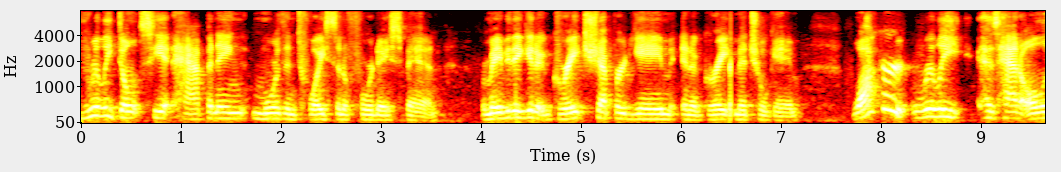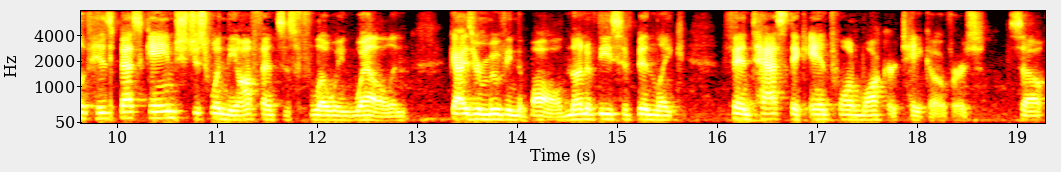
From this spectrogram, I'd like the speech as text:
really don't see it happening more than twice in a four day span. Or maybe they get a great Sheppard game and a great Mitchell game. Walker really has had all of his best games just when the offense is flowing well and guys are moving the ball. None of these have been like fantastic Antwan Walker takeovers. So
